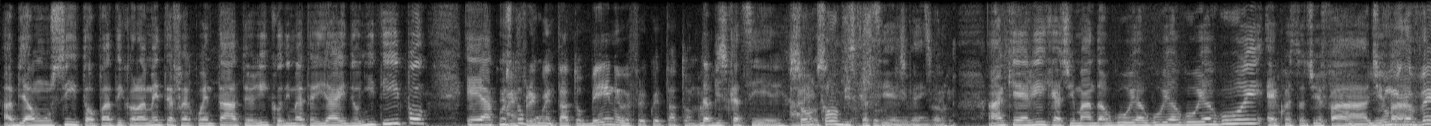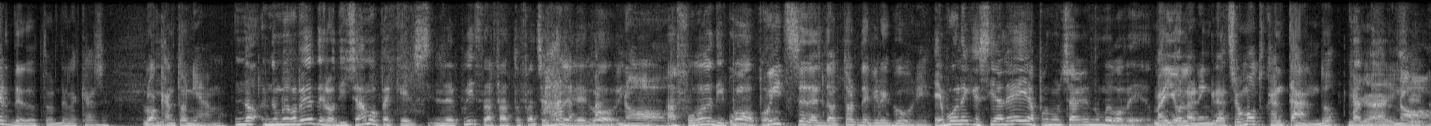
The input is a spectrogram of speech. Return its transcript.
Abbiamo un sito particolarmente frequentato e ricco di materiali di ogni tipo e a questo punto frequentato bene o hai frequentato male? da biscazzieri, Ah, solo, ecco, solo biscazzieri. vengono. Anche Enrica ci manda auguri, auguri, auguri, auguri e questo ci fa... Il ci numero fa- verde, dottor della casa? Lo accantoniamo. No, il numero verde lo diciamo perché il, il quiz l'ha fatto Francesco Ah, De Gregori. no. A furore di popolo. quiz del dottor De Gregori. E vuole che sia lei a pronunciare il numero verde. Ma io la ringrazio molto cantando. Magari, No,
